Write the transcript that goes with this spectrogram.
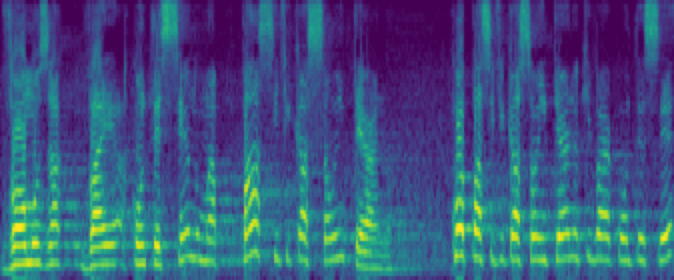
vamos a, vai acontecendo uma pacificação interna. Com a pacificação interna, o que vai acontecer?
